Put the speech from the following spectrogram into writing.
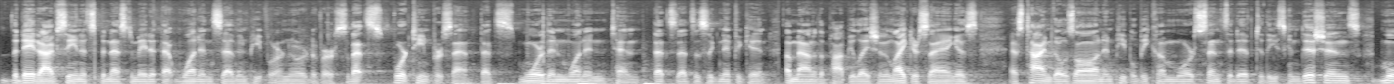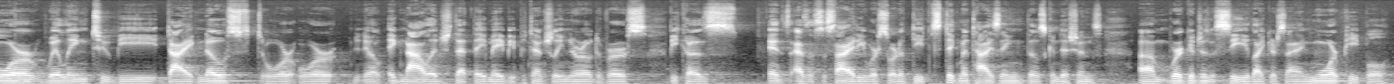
the data I've seen, it's been estimated that one in seven people are neurodiverse. So that's 14%. That's more than one in 10. That's, that's a significant amount of the population. And like you're saying, as, as time goes on and people become more sensitive to these conditions, more willing to be diagnosed or, or you know, acknowledge that they may be potentially neurodiverse because as, a society, we're sort of destigmatizing those conditions. Um, we're going to see, like you're saying, more people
